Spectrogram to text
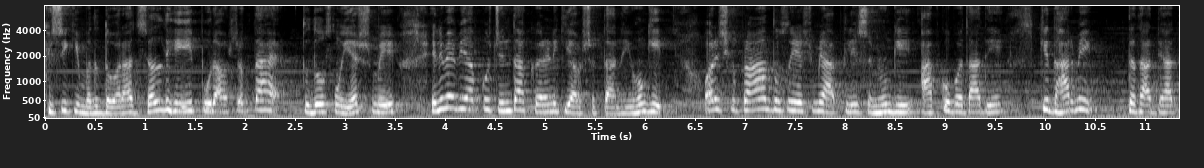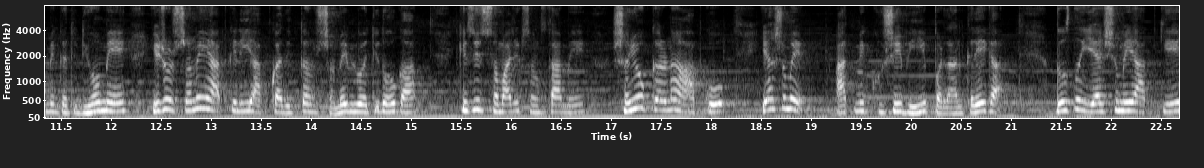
किसी की मदद द्वारा जल्द ही पूरा हो सकता है। तो दोस्तों, यश में, इनमें भी आपको चिंता करने की आवश्यकता नहीं होगी। और इसके उपरांत दोस्तों, यश में आपके लिए समय होंगी। आपको बता दें कि धार्मिक तथा आध्यात्मिक गतिविधियों में ये जो समय है, आपके लिए आपका अधिकतम समय भी व्यतीत होगा। किसी सामाजिक संस्था में सहयोग करना आपको यश में आत्मिक खुशी भी प्रदान करेगा। दोस्तों यश में आपके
